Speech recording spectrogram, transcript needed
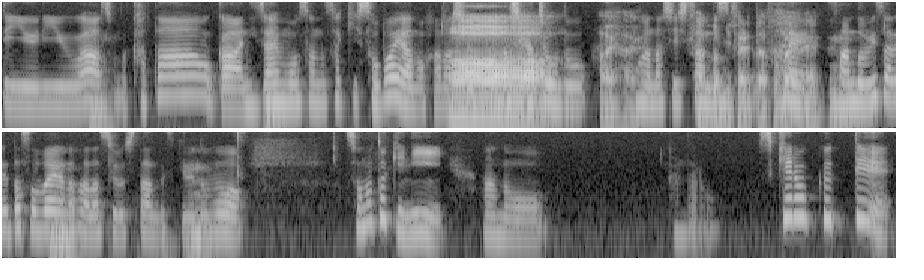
ていう理由は、うん。その片岡仁左衛門さんのさっき蕎麦屋の話あをー。私がちょうどお話ししたんですけど、三度見された蕎麦屋ね。はい。うん。三度見された蕎麦屋の話をしたんですけれども、その時にあのなんだろう。スケロクって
